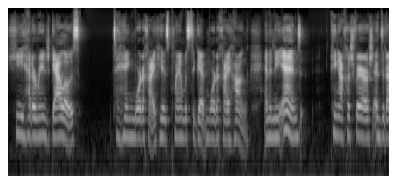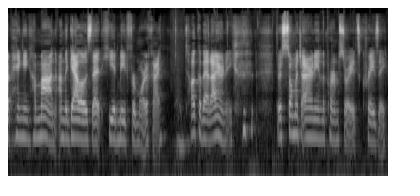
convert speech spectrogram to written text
he had arranged gallows to hang Mordecai. His plan was to get Mordecai hung. And in the end, King Achashverosh ended up hanging Haman on the gallows that he had made for Mordecai. Talk about irony. There's so much irony in the Purim story, it's crazy.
